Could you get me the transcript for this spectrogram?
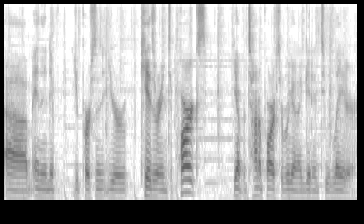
Um, and then if your person, your kids are into parks, you have a ton of parks that we're gonna get into later.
